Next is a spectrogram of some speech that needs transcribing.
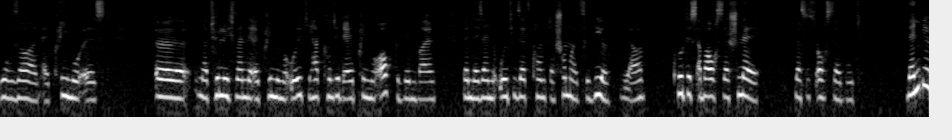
Rosa, ein El Primo ist. Äh, natürlich, wenn der El Primo eine Ulti hat, könnte der El Primo auch gewinnen, weil wenn der seine Ulti setzt, kommt er schon mal zu dir. Ja. Kult ist aber auch sehr schnell. Das ist auch sehr gut. Wenn ihr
